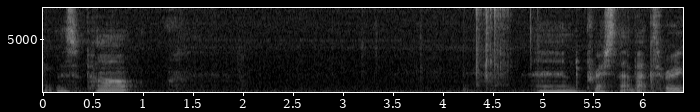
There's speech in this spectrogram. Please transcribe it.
Take this apart and press that back through.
